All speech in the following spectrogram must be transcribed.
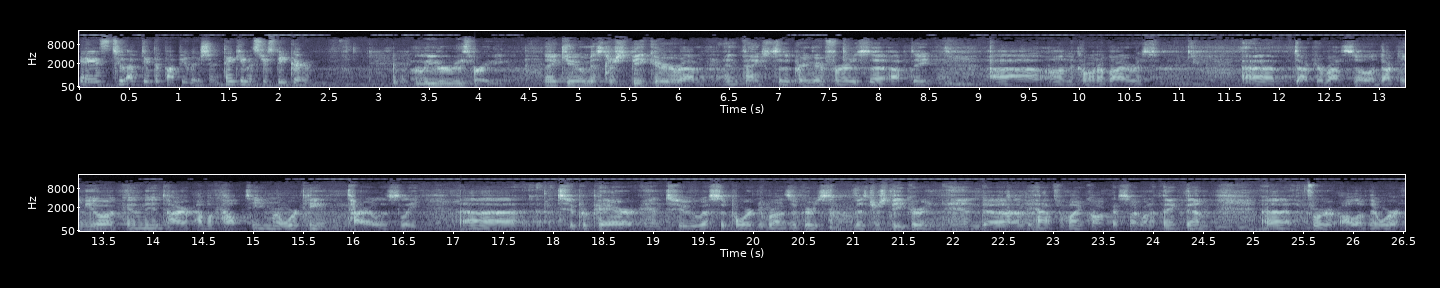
Is to update the population. Thank you, Mr. Speaker. Leader Ms. Brady. Thank you, Mr. Speaker, um, and thanks to the Premier for his uh, update uh, on the coronavirus. Uh, Dr. Russell and Dr. Muick and the entire public health team are working tirelessly uh, to prepare and to uh, support New Brunswickers. Mr. Speaker, and, and uh, on behalf of my caucus, I want to thank them uh, for all of their work,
